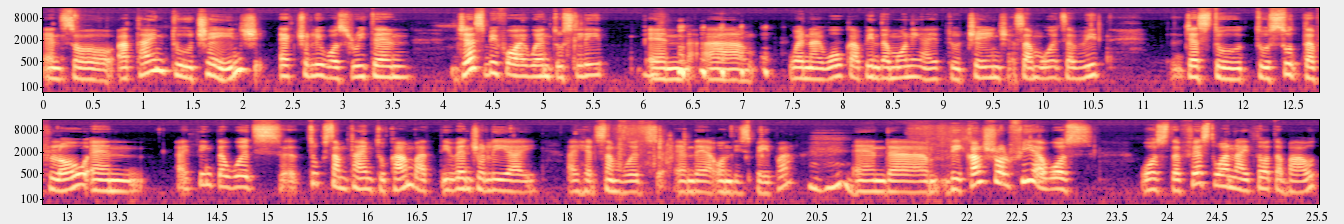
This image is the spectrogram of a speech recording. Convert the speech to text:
And so, A Time to Change actually was written just before I went to sleep. And um, when I woke up in the morning, I had to change some words a bit just to, to suit the flow. And I think the words uh, took some time to come, but eventually I, I had some words and they are on this paper. And um, the cultural fear was was the first one I thought about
